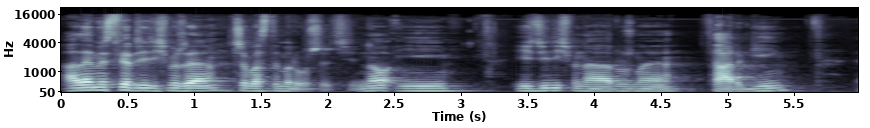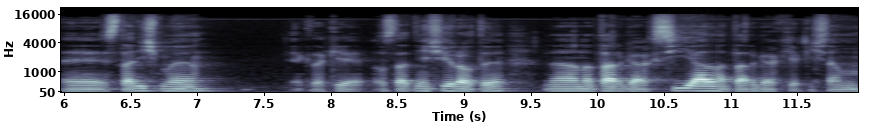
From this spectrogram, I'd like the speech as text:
Ale my stwierdziliśmy, że trzeba z tym ruszyć. No i jeździliśmy na różne targi, e, staliśmy jak takie ostatnie siroty na, na targach Sial, na targach jakichś tam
